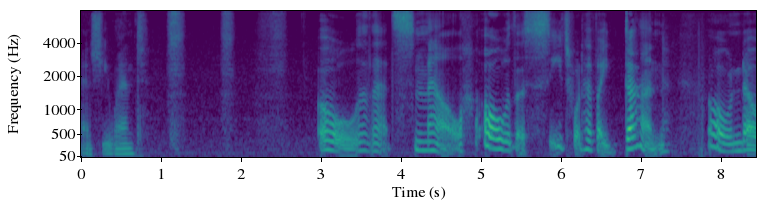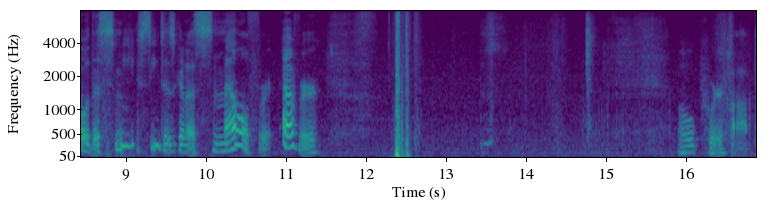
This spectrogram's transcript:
And she went, Oh, that smell. Oh, the seat. What have I done? Oh no, the seat is going to smell forever. Oh, poor Hop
